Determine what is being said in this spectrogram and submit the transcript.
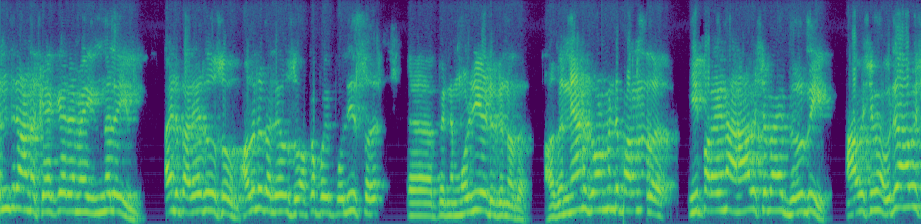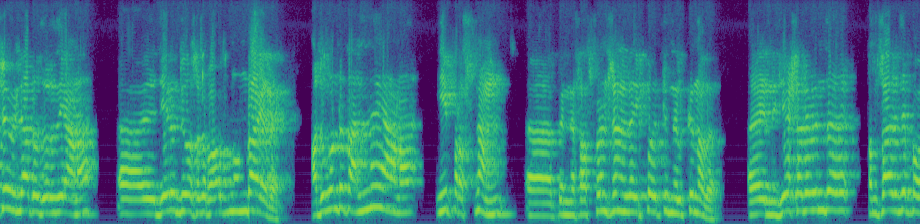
എന്തിനാണ് കെ കെ രമ ഇന്നലെയും അതിന്റെ തലേ ദിവസവും അതിന്റെ തലേ ദിവസവും ഒക്കെ പോയി പോലീസ് പിന്നെ മൊഴിയെടുക്കുന്നത്? അത് തന്നെയാണ് ഗവൺമെന്റ് പറഞ്ഞത്. ഈ പറയുന്ന അനാവശ്യമായ ധൃതി ആവശ്യമായ ഒരു ആവശ്യവും ഇല്ലാത്ത ധൃതിയാണ് ജയിലുദ്യോഗസ്ഥരുടെ ഭാഗത്തുനിന്ന് ഉണ്ടായത് അതുകൊണ്ട് തന്നെയാണ് ഈ പ്രശ്നം പിന്നെ സസ്പെൻഷനിൽ ഇപ്പൊ എത്തി നിൽക്കുന്നത്. നിജേഷ് അരവിന്ദ് സംസാരിച്ചപ്പോ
